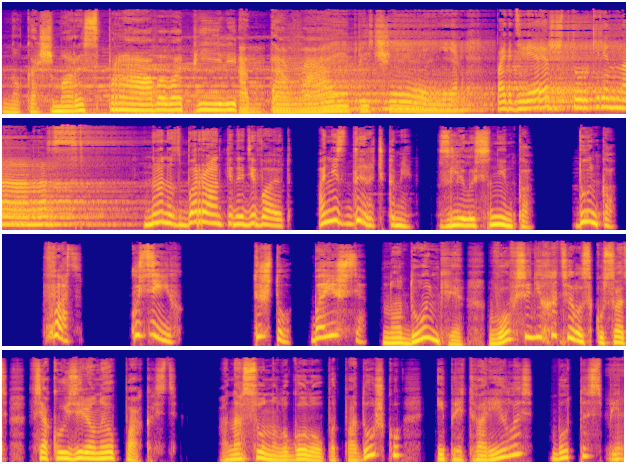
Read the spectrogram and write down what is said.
Но кошмары справа вопили «Отдавай печенье!» По две штуки на нос. На нас баранки надевают, они с дырочками, злилась Нинка. Дунька, фас, куси их. Ты что, боишься? Но Доньке вовсе не хотелось кусать всякую зеленую пакость. Она сунула голову под подушку и притворилась, будто спит.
